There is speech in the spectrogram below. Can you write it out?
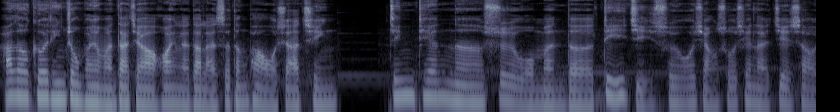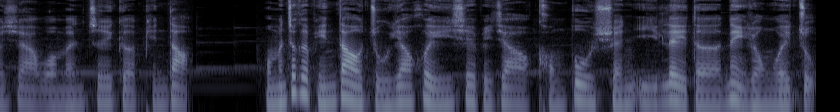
Hello，各位听众朋友们，大家好，欢迎来到蓝色灯泡，我是阿青。今天呢是我们的第一集，所以我想说先来介绍一下我们这个频道。我们这个频道主要会一些比较恐怖悬疑类的内容为主，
